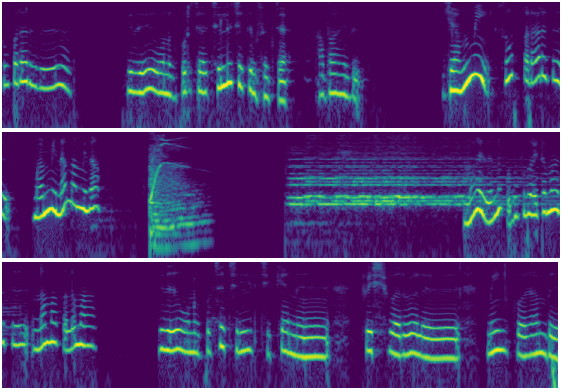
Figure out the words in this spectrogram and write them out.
சூப்பராக இருக்குது. இது உனக்கு பிடிச்ச சில்லி சிக்கன் செஞ்சேன். அதான் இது. எம்மி சூப்பராக இருக்கு. மம்மினா மம்மி தான். அம்மா இது என்ன புது புது ஐட்டமாக இருக்குது என்னம்மா சொல்லுமா இது உனக்கு பிடிச்ச சில்லி சிக்கனு ஃபிஷ் வறுவல் மீன் குழம்பு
